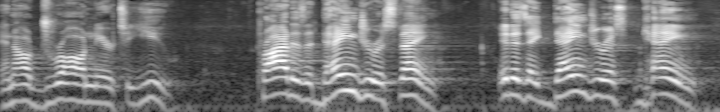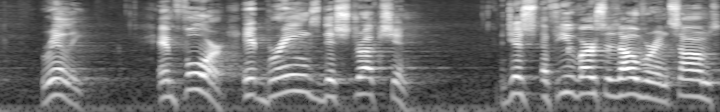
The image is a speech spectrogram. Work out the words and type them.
and I'll draw near to you. Pride is a dangerous thing, it is a dangerous game, really. And four, it brings destruction. Just a few verses over in Psalms,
